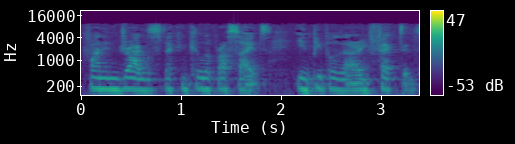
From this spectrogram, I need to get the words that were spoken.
finding drugs that can kill the parasites in people that are infected.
